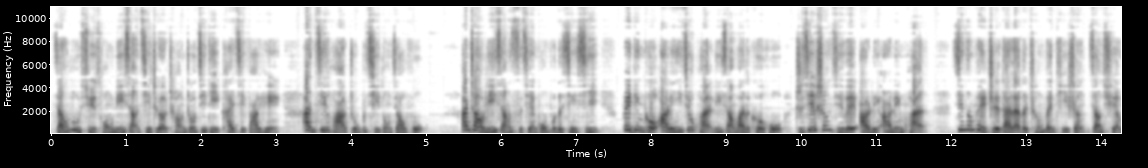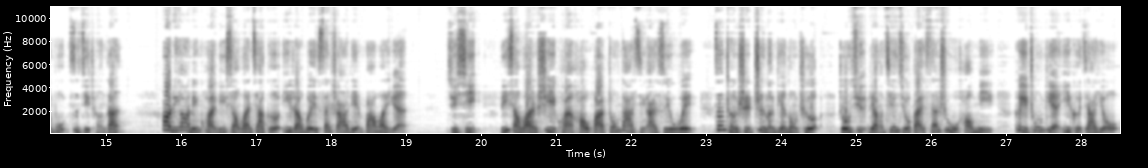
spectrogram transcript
将陆续从理想汽车常州基地开启发运，按计划逐步启动交付。按照理想此前公布的信息，未订购2019款理想 ONE 的客户直接升级为2020款，新增配置带来的成本提升将全部自己承担。2020款理想 ONE 价格依然为32.8万元。据悉，理想 ONE 是一款豪华中大型 SUV，增程式智能电动车，轴距2935毫米，可以充电亦可加油，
